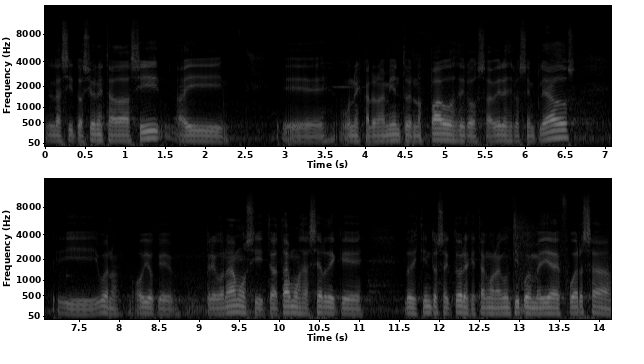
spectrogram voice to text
la situación está dada así, hay eh, un escalonamiento en los pagos de los saberes de los empleados. Y bueno, obvio que pregonamos y tratamos de hacer de que los distintos sectores que están con algún tipo de medida de fuerza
